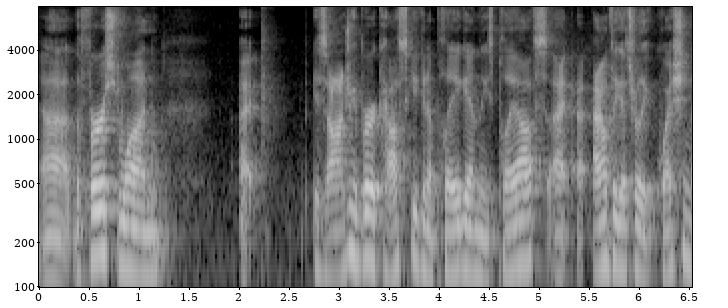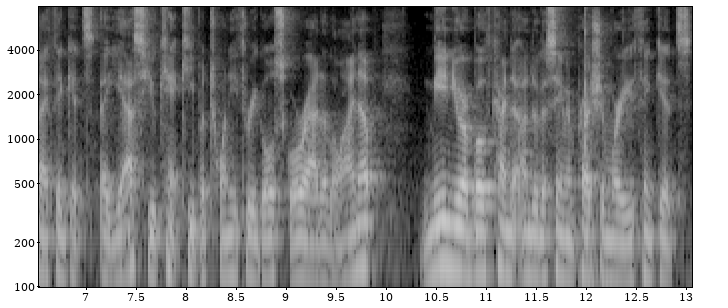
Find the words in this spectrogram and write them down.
Uh, the first one, I, is Andre Burakovsky going to play again in these playoffs? I I don't think that's really a question. I think it's a yes. You can't keep a 23 goal scorer out of the lineup. Me and you are both kind of under the same impression where you think it's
